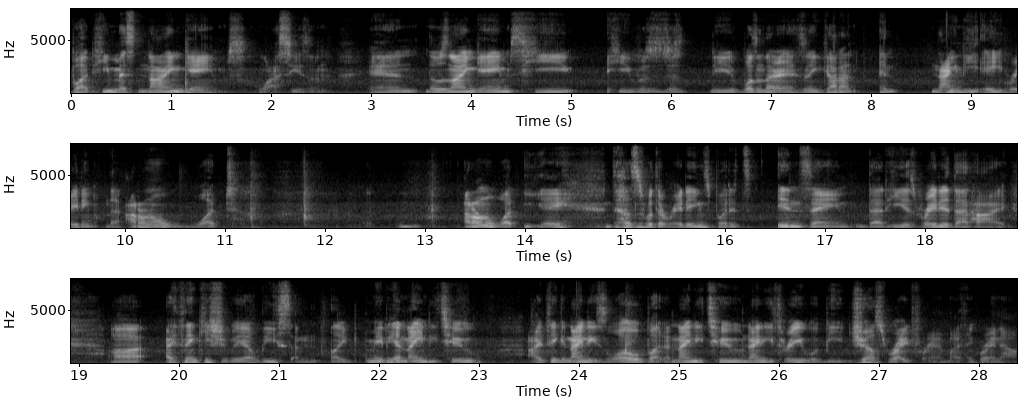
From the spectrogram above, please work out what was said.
but he missed nine games last season, and those nine games he he was just he wasn't there, and he got a, an 98 rating on that. I don't know what I don't know what EA does with the ratings, but it's insane that he is rated that high. Uh, I think he should be at least an, like maybe a 92. I think a 90 is low, but a 92, 93 would be just right for him. I think right now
